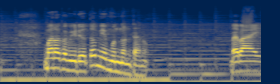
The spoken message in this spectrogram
మరొక వీడియోతో మీ ముందుంటాను. బాయ్ బాయ్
